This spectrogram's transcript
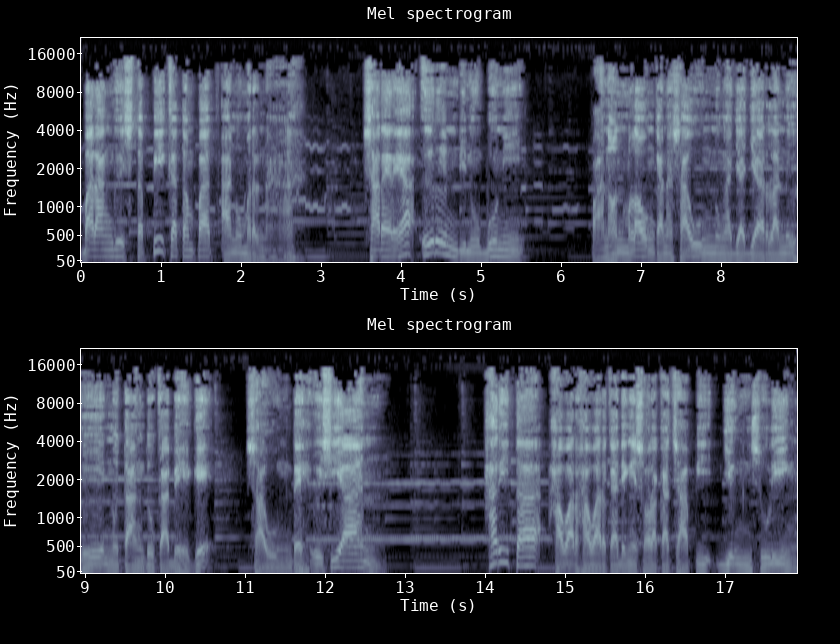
Barangges tepi ke tempat anu merenah sarerea Erun dinubuni panon melaung karena saung nu ngajajar lanuhun nutangtu KBG saung deh usian harita hawar-hawar kadenge soraka capi jeng suling.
